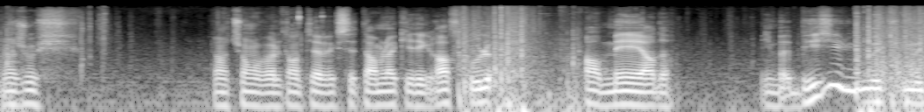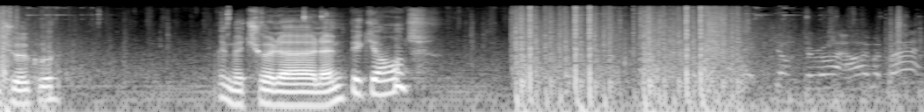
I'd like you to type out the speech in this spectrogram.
Bien joué. Tiens, tiens, on va le tenter avec cette arme là qui est grave cool. Oh merde. Il m'a baisé lui, il m'a tué à quoi Il m'a tué à la, la MP40 Shot to right home a bit.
